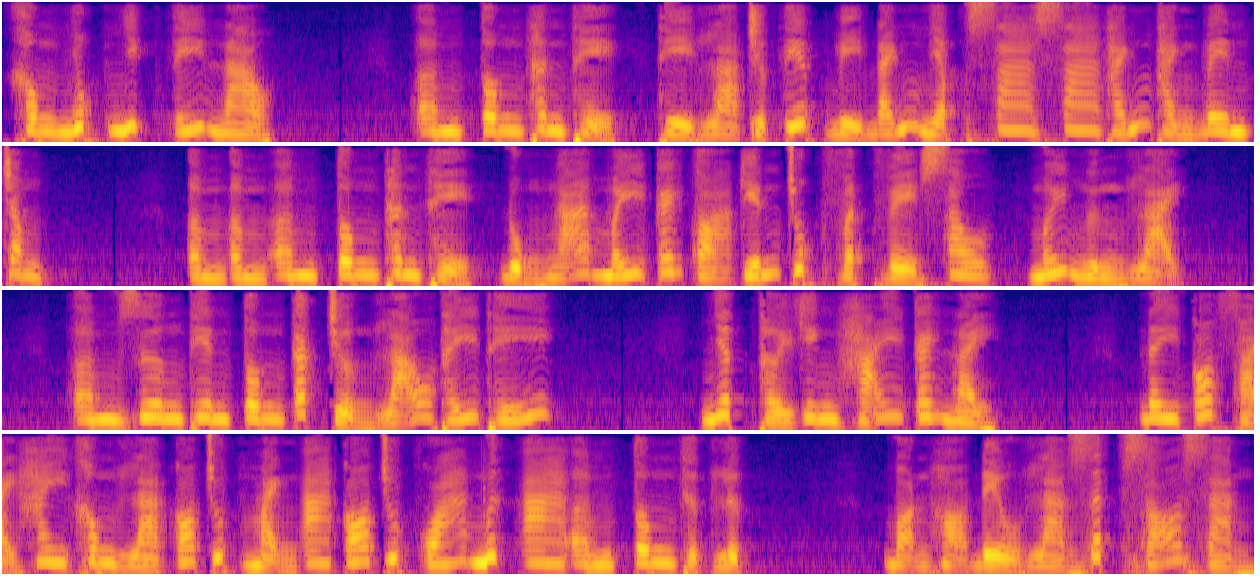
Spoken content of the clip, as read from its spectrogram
Không nhúc nhích tí nào. Âm tông thân thể thì là trực tiếp bị đánh nhập xa xa thánh thành bên trong. ầm ầm âm tông thân thể đụng ngã mấy cái tòa kiến trúc vật về sau mới ngừng lại. Âm dương thiên tông các trưởng lão thấy thế. Nhất thời kinh hãi cái này. Đây có phải hay không là có chút mạnh a, có chút quá mức a âm tông thực lực. Bọn họ đều là rất rõ ràng.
